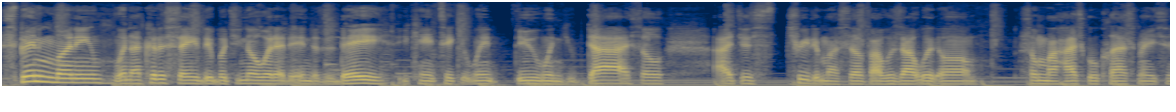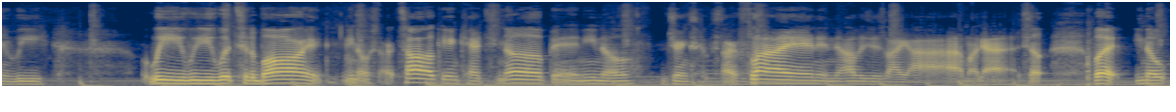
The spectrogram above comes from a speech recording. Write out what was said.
spending money when I could have saved it. But you know what? At the end of the day, you can't take it with you when you die. So I just treated myself. I was out with um, some of my high school classmates and we we we went to the bar and you know started talking, catching up, and you know drinks started flying, and I was just like, ah, my god. So, but you know,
